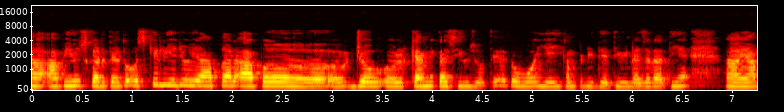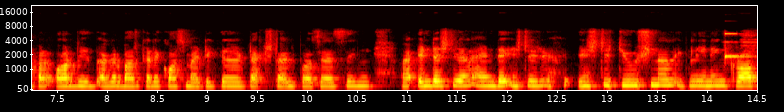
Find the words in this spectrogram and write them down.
आप यूज़ करते हो तो उसके लिए जो यहाँ पर आप जो केमिकल्स यूज़ होते हैं तो वो यही कंपनी देती हुई नज़र आती है। यहाँ पर और भी अगर बात करें cosmetic textile processing industrial and institutional cleaning crop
